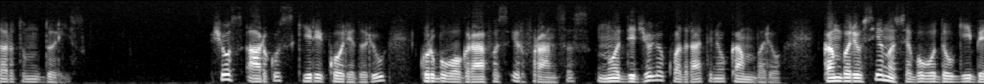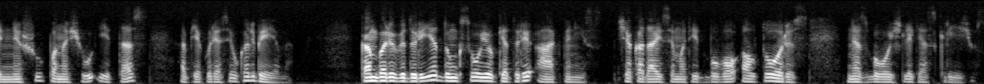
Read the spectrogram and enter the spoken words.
tartum durys. Šios arkos skyrė koridorių, kur buvo grafas ir Fransas, nuo didžiulio kvadratinio kambario. Kambario sienose buvo daugybė nišų panašių į tas, apie kurias jau kalbėjome. Kambario viduryje dunksojo keturi akmenys. Čia kadaise matyt buvo altorius, nes buvo išlikęs kryžius.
